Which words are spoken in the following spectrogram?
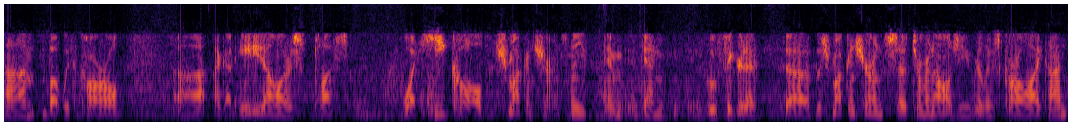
Um, but with Carl, uh, I got $80 plus what he called schmuck insurance. Now, you, again, who figured out uh, the schmuck insurance uh, terminology? Really, was Carl Icahn.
